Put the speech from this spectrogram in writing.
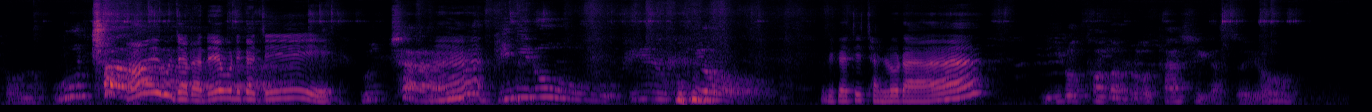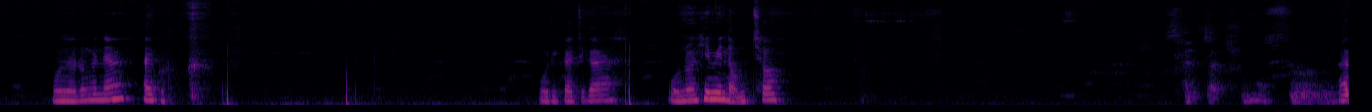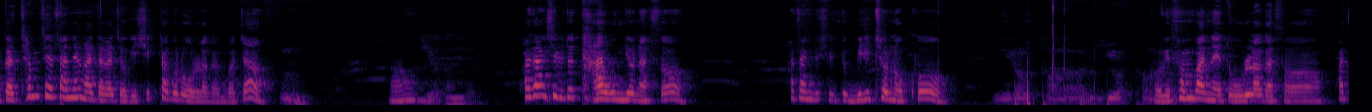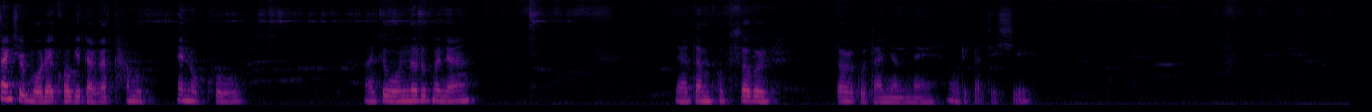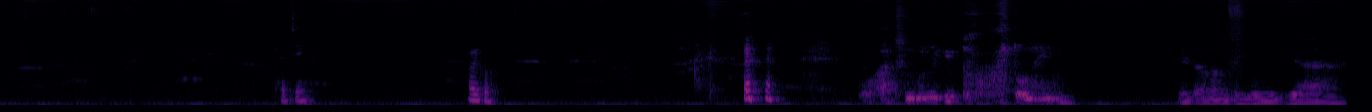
이거는 우차. 아이고 잘하네 우리 가지. 우차. 응? 비닐로 비닐로 공격. 우리 가지 잘 놀아. 2로 터널로 다시 갔어요. 오늘은 그냥 아이고 우리 가지가 오늘 힘이 넘쳐. 살짝 숨었어. 아까 참새 사냥하다가 저기 식탁으로 올라간 거죠? 응. 어, 기어다니다. 화장실도 다 옮겨놨어. 화장실도 밀쳐놓고 2로 터널, 2호 터널. 거기 선반에도 올라가서 화장실 모래 거기다가 다 묻- 해놓고 아주 오늘은 그냥 야단 법석을 떨고 다녔네 우리 아저씨. 가지. 아이고. 와, 등 근육이 푹 도네. 대단한 등 근육이야.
